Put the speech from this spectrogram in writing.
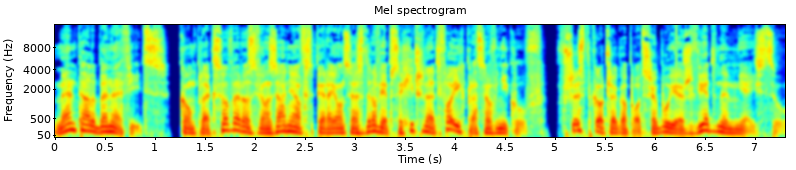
Mental Benefits, kompleksowe rozwiązania wspierające zdrowie psychiczne Twoich pracowników. Wszystko, czego potrzebujesz w jednym miejscu.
